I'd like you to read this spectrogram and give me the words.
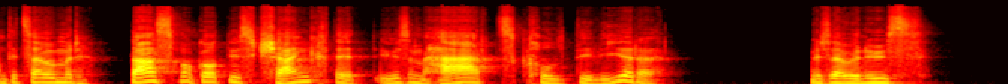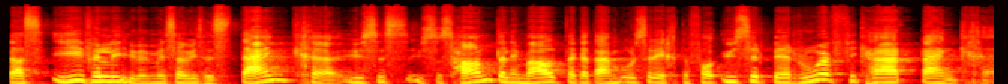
Und jetzt sollen wir das, was Gott uns geschenkt hat, in unserem Herz kultivieren. Wir sollen uns das einverleiben, wir sollen unser Denken, unser, unser Handeln im Alltag an dem ausrichten, von unserer Berufung her denken.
